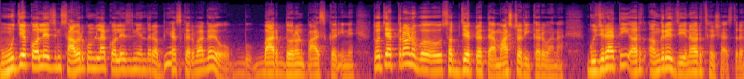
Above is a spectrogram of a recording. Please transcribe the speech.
હું જે કોલેજ સાવરકુંડલા કોલેજની અંદર અભ્યાસ કરવા ગયો બાર ધોરણ પાસ કરીને. તો ત્યાં ત્રણ સબ્જેક્ટ હતા માસ્ટરી કરવાના. ગુજરાતી અર્થ અંગ્રેજી અને અર્થશાસ્ત્ર.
